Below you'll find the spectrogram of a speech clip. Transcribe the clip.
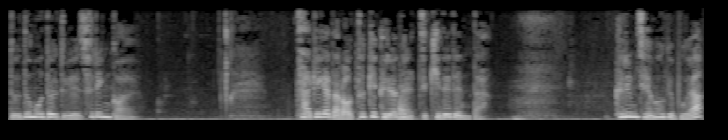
누드 모델도 예술인걸. 자기가 날 어떻게 그려낼지 기대된다. 그림 제목이 뭐야?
